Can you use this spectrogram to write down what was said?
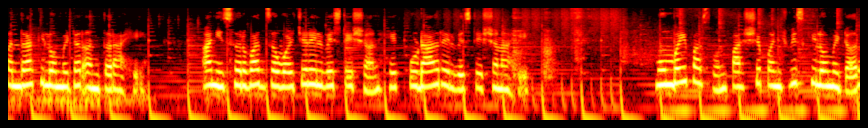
पंधरा किलोमीटर अंतर आहे. आणि सर्वात जवळचे रेल्वे स्टेशन हे कुडाळ रेल्वे स्टेशन आहे. मुंबईपासून पाचशे पंचवीस किलोमीटर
